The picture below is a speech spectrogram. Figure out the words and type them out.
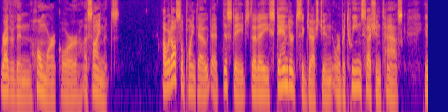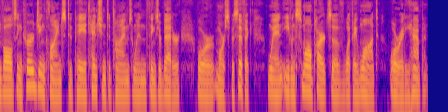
rather than homework or assignments. I would also point out at this stage that a standard suggestion or between session task involves encouraging clients to pay attention to times when things are better, or more specific, when even small parts of what they want already happen.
